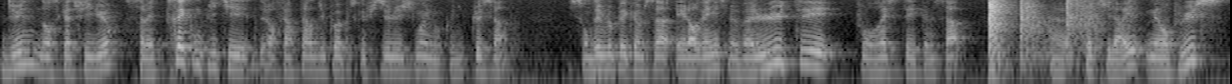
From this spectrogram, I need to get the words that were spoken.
D'une, dans ce cas de figure, ça va être très compliqué de leur faire perdre du poids parce que physiologiquement, ils n'ont connu que ça. Ils sont développés comme ça et l'organisme va lutter pour rester comme ça, euh, quoi qu'il arrive. Mais en plus,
